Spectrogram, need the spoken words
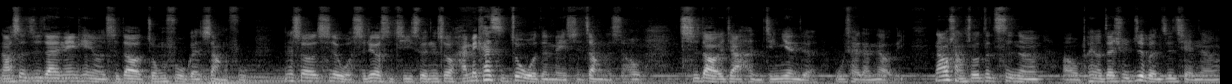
然后甚至在那天有吃到中腹跟上腹。那时候是我十六十七岁，那时候还没开始做我的美食账的时候，吃到一家很惊艳的无菜单料理。那我想说这次呢，呃，我朋友在去日本之前呢。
